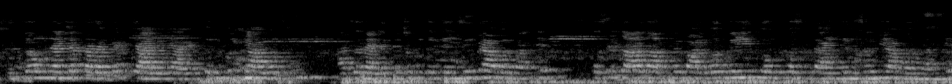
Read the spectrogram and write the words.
सुद्धा उन्हाच्या तडाक्यात ते आलेले आहेत. तरी पण ते आवर्जून हजर राहिल्या. त्याच्याबद्दल त्यांचे मी आभार मानते. तसेच आज आपले बालवर्गही इथं उपस्थित आहेत. त्यांचं मी आभार मानते.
